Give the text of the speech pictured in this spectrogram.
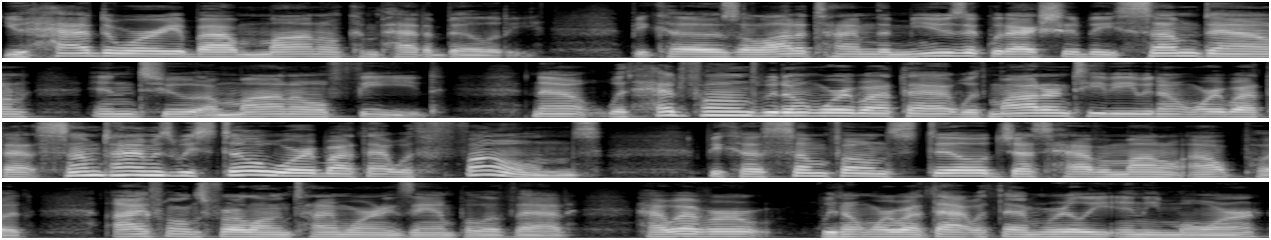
you had to worry about mono compatibility because a lot of time the music would actually be summed down into a mono feed. Now, with headphones, we don't worry about that. With modern TV, we don't worry about that. Sometimes we still worry about that with phones because some phones still just have a mono output. iPhones for a long time were an example of that. However, we don't worry about that with them really anymore.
